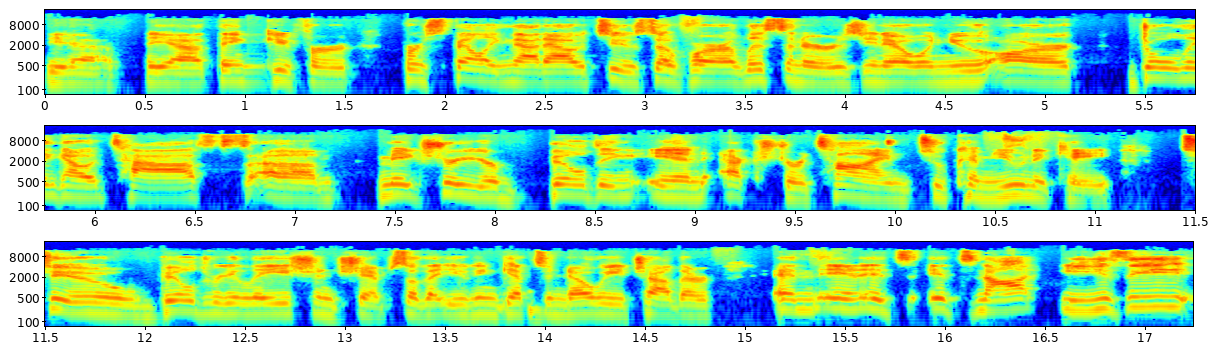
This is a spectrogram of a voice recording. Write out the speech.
Yeah. Yeah. Thank you for, for spelling that out too. So for our listeners, you know, when you are doling out tasks. Um, make sure you're building in extra time to communicate, to build relationships so that you can get to know each other. And, it's, it's not easy,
